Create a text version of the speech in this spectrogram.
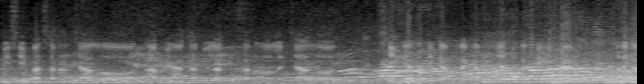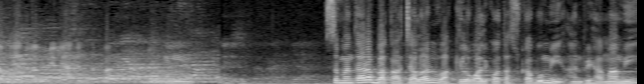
misi pasangan calon apa yang akan dilakukan oleh calon sehingga ketika mereka menjatuhkan pilihan mereka menjatuhkan pilihan yang tepat. Sementara bakal calon wakil wali kota Sukabumi, Andri Hamami,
